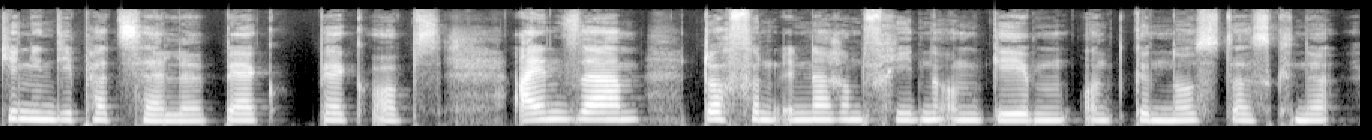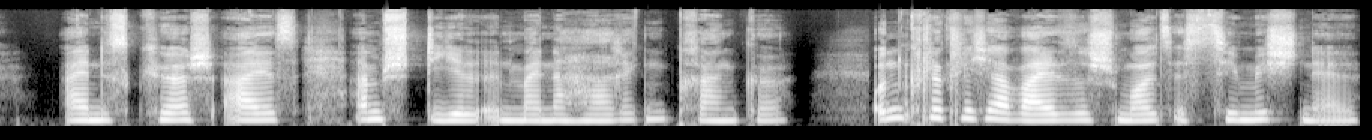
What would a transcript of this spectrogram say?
Ging in die Parzelle, berg, bergobs, einsam, doch von inneren Frieden umgeben und genoss das Kne eines Kirscheis am Stiel in meiner haarigen Pranke. Unglücklicherweise schmolz es ziemlich schnell,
